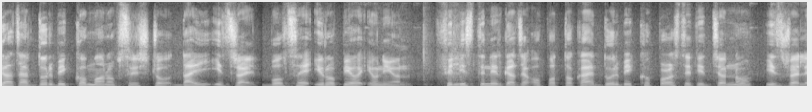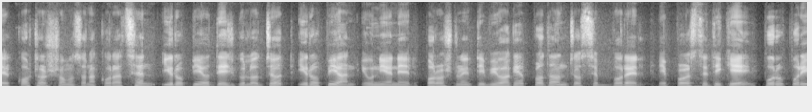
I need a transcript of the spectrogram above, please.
গাজার দুর্ভিক্ষ মানবসৃষ্ট দায়ী ইসরায়েল বলছে ইউরোপীয় ইউনিয়ন। ফিলিস্তিনের গাজা উপত্যকায় দুর্ভিক্ষ পরিস্থিতির জন্য ইসরায়েলের কঠোর সমালোচনা করেছেন ইউরোপীয় দেশগুলোর জোট ইউরোপিয়ান ইউনিয়নের পররাষ্ট্রনীতি বিভাগের প্রধান জোসেফ বোরেল। এই পরিস্থিতিকে পুরোপুরি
